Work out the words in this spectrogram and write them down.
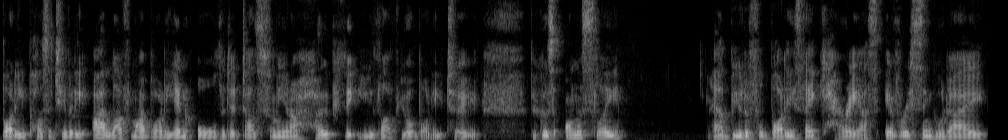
body positivity. I love my body and all that it does for me. And I hope that you love your body too because honestly, our beautiful bodies, they carry us every single day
